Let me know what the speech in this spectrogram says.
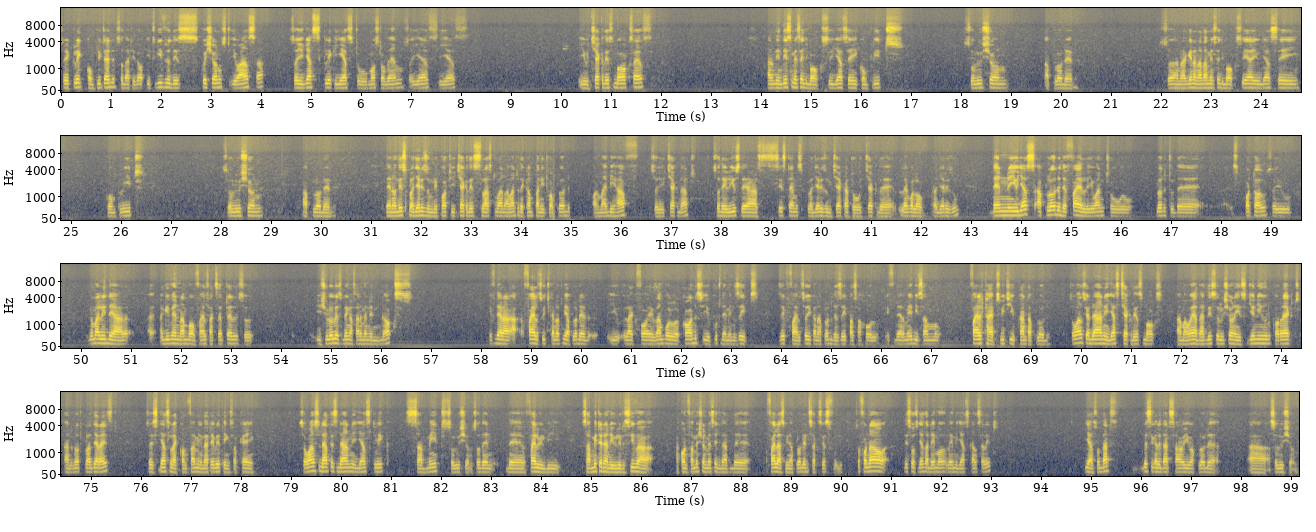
So you click completed so that it, it gives you these questions you answer. So you just click yes to most of them. So yes, yes. You check these boxes and in this message box you just say complete solution uploaded so and again another message box here you just say complete. Solution. Uploaded. Then on this plagiarism report you check this last one. I want the company to upload on my behalf. So you check that. So they'll use their systems plagiarism checker to check the level of plagiarism. Then you just upload the file you want to upload to the portal. So you normally they are a given number of files accepted so you should always bring assignment in docs if there are uh, files which cannot be uploaded you like for example codes you put them in zips zip file so you can upload the zip as a whole if there may be some file types which you can't upload so once you're done you just check this box I'm aware that this solution is genuine, correct, and not plagiarized. So it's just like confirming that everything's okay. So once that is done, you just click submit solution. So then the file will be submitted and you will receive a, a confirmation message that the file has been uploaded successfully. So for now, this was just a demo. Let me just cancel it. Yeah, so that's basically that's how you upload a, a solution.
